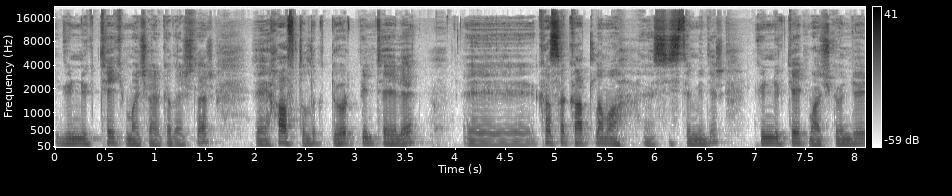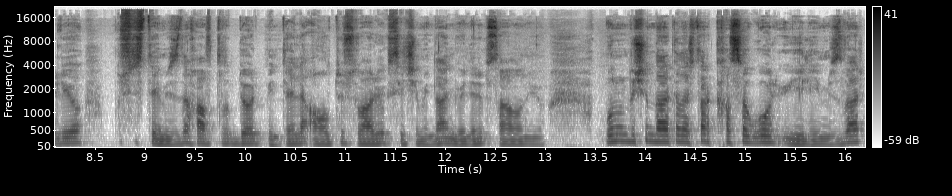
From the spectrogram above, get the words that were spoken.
günlük tek maç arkadaşlar. Haftalık 4000 TL kasa katlama sistemidir. Günlük tek maç gönderiliyor. Bu sistemimizde haftalık 4000 TL alt üst var yok seçiminden gönderip sağlanıyor. Bunun dışında arkadaşlar Kasa Gol üyeliğimiz var.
